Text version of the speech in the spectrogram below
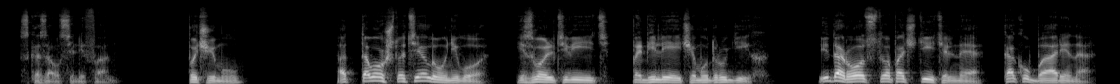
— сказал Селифан. — Почему? От того, что тело у него, извольте видеть, побелее, чем у других, и дородство почтительное, как у барина.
